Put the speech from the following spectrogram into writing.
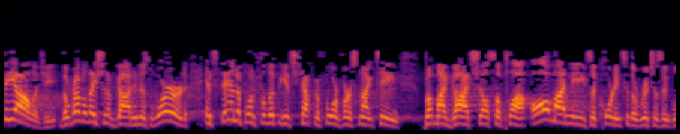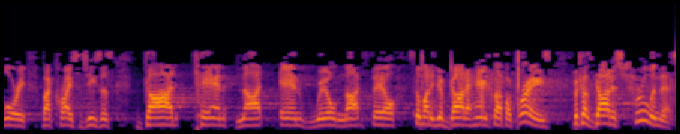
theology, the revelation of God in His Word, and stand up on Philippians chapter 4 verse 19. But my God shall supply all my needs according to the riches and glory by Christ Jesus. God cannot and will not fail. Somebody give God a hand clap of praise because God is true in this.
